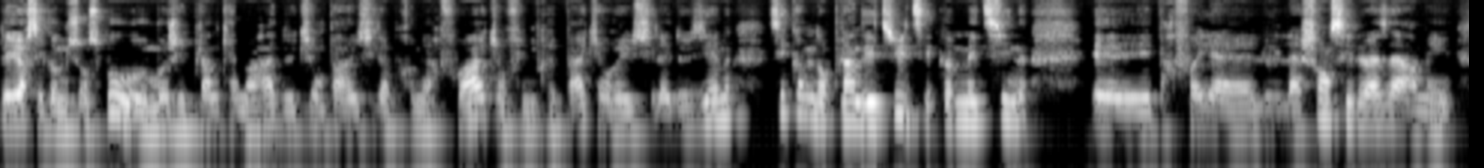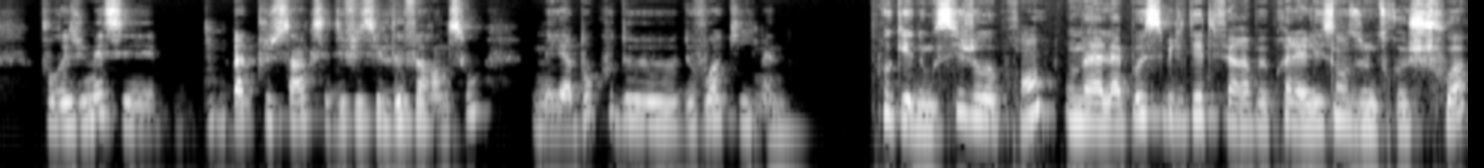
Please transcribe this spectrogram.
D'ailleurs, c'est comme Sciences Po. Moi, j'ai plein de camarades qui n'ont pas réussi la première fois, qui ont fait une prépa, qui ont réussi la deuxième. C'est comme dans plein d'études, c'est comme médecine. Et parfois, il y a la chance et le hasard. Mais pour résumer, c'est bac plus 5, c'est difficile de faire en dessous, mais il y a beaucoup de, de voies qui y mènent. Ok, donc si je reprends, on a la possibilité de faire à peu près la licence de notre choix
